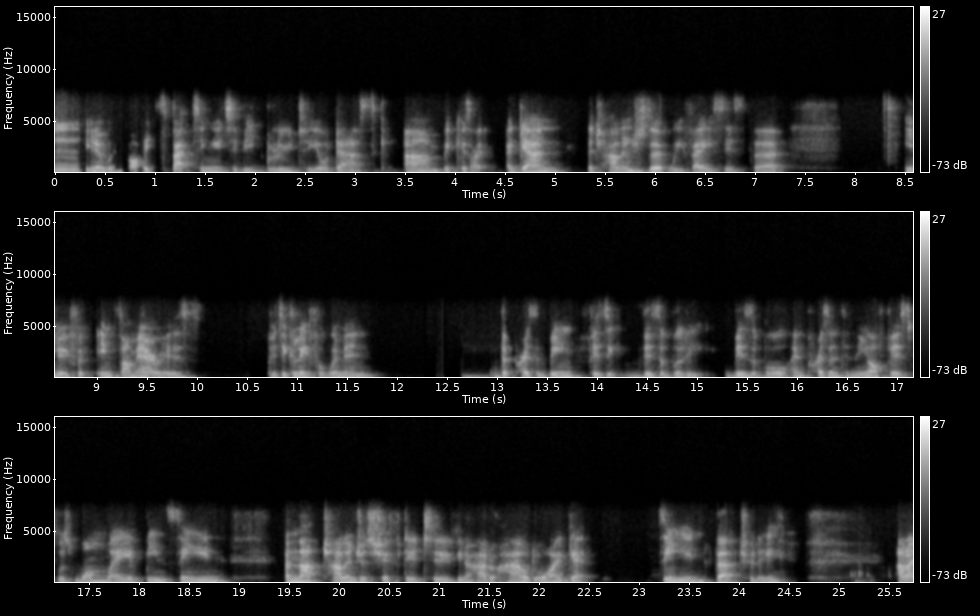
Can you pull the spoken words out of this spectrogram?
Mm. You know, we're not expecting you to be glued to your desk um, because I, again, the challenge that we face is that, you know, for in some areas, particularly for women, the present being physic visibly visible and present in the office was one way of being seen, and that challenge has shifted to, you know, how do how do I get seen virtually? And, I,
